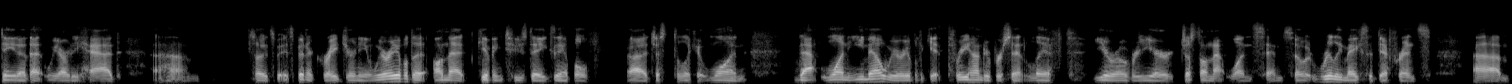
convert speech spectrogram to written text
data that we already had. Um, so it's, it's been a great journey. And we were able to, on that Giving Tuesday example, uh, just to look at one, that one email, we were able to get 300% lift year over year just on that one send. So it really makes a difference um,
